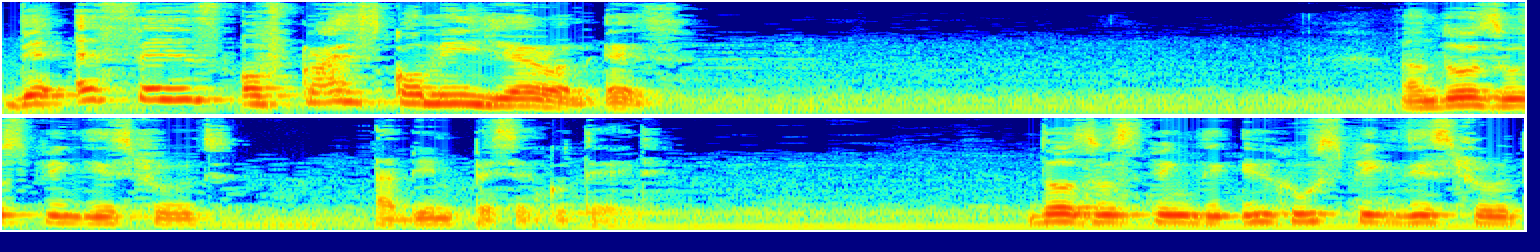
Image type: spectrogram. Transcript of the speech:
the essence of Christ coming here on earth. And those who speak this truth are being persecuted. Those who speak, the, who speak this truth,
